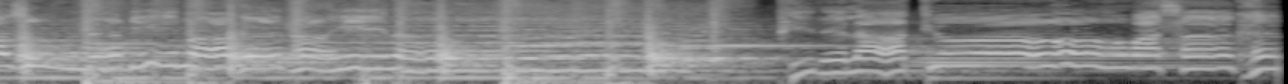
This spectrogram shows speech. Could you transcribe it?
अजून बी माग राहीना फिरला त्यो वासा घर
